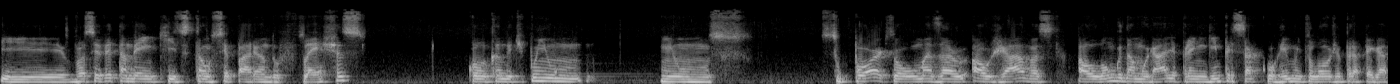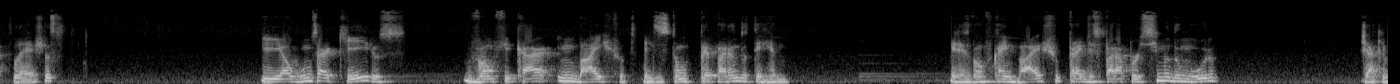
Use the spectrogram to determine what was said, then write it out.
E você vê também que estão separando flechas, colocando tipo em, um, em uns suportes ou umas al- aljavas ao longo da muralha para ninguém precisar correr muito longe para pegar flechas. E alguns arqueiros vão ficar embaixo, eles estão preparando o terreno. Eles vão ficar embaixo para disparar por cima do muro, já que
